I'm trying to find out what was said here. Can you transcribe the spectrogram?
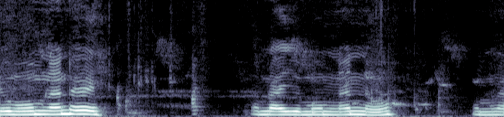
ดูมุมนั้นเฮ้ยทำไรอยู่มุมนั้นหนูทำไร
